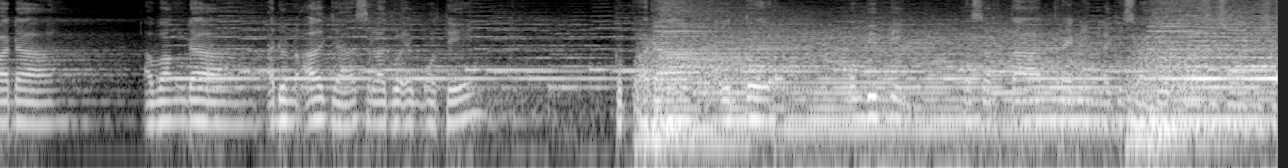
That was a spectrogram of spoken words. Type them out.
Kepada Abangda Adun Alja selaku MOT kepada untuk membimbing peserta training legislatif mahasiswa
